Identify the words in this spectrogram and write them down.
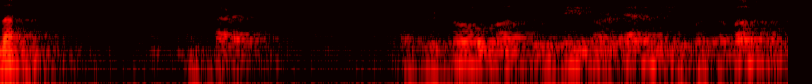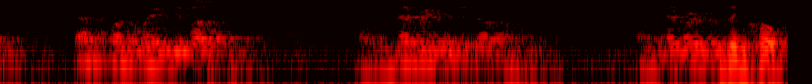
None. In fact, as we're told not to hate our enemies but to love them, that's one way we love them. By never giving up on them, by never losing losing hope,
